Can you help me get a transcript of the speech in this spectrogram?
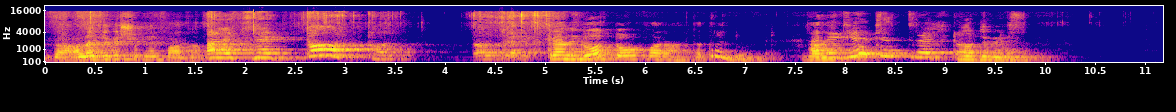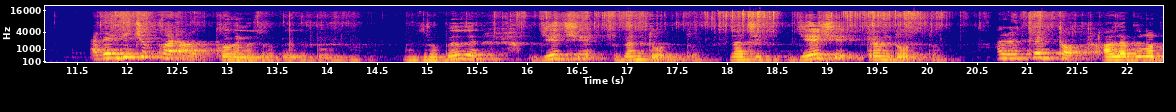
Да, але дивись, щоб не падало. Але це то, то. Трендот до кваранта. Трендот. Але є це треба. Ну дивись, Але є чи чоколад. коли ми зробили бомбу. Зробили дічі вентотто. Значить, дічі трендотто. Але трендот. Але було.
